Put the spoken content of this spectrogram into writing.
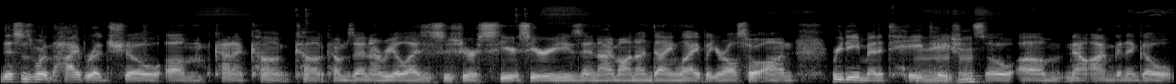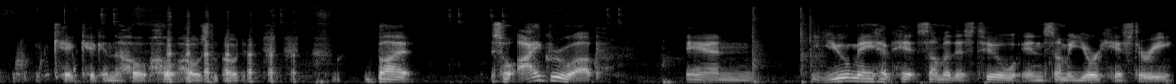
this is where the hybrid show um kind of com- com- comes in. I realize this is your ser- series and I'm on Undying Light, but you're also on Redeem Meditation. Mhm. So um now I'm going to go kick kick in the ho- ho- host mode. But so I grew up and you may have hit some of this too in some of your history,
